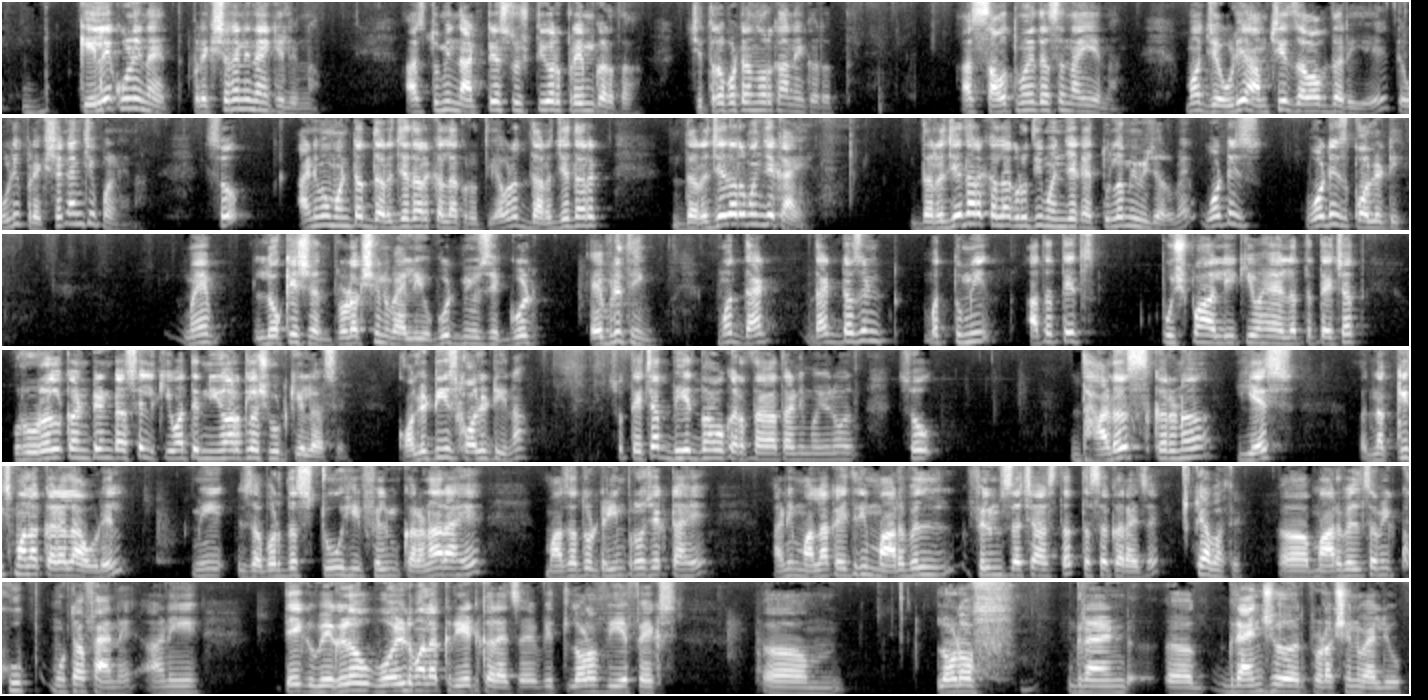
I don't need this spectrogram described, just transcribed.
केले कोणी नाहीत प्रेक्षकांनी नाही केले ना. आज तुम्ही नाट्यसृष्टीवर प्रेम करता चित्रपटांवर का नाही करत? आज साऊथमध्ये तसं नाहीये ना. मग जेवढी आमची जबाबदारी आहे तेवढी प्रेक्षकांची पण आहे ना. सो आणि मग म्हणतात दर्जेदार कलाकृती. आपण दर्जेदार दर्जेदार म्हणजे काय? दर्जेदार कलाकृती म्हणजे काय? तुला मी विचारू what is what is quality म्हणजे location production value good music good everything मग दॅट दॅट डझंट मग तुम्ही आता तेच पुष्पा आली किंवा हे आलं तर त्याच्यात रुरल कंटेंट असेल किंवा ते न्यूयॉर्कला शूट केलं असेल. क्वालिटी इज क्वालिटी ना? सो त्याच्यात भेदभाव करतात आणि मग यु नो सो धाडस करणं येस नक्कीच मला करायला आवडेल. मी जबरदस्त टू ही फिल्म करणार आहे. माझा तो ड्रीम प्रोजेक्ट आहे आणि मला काहीतरी मार्वल फिल्म्स जशा असतात तसं करायचं आहे क्या बात आहे. मार्वेलचा मी खूप मोठा फॅन आहे आणि ते एक वेगळं वर्ल्ड मला क्रिएट करायचं आहे with lot of V F X lot of grand grandeur production value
